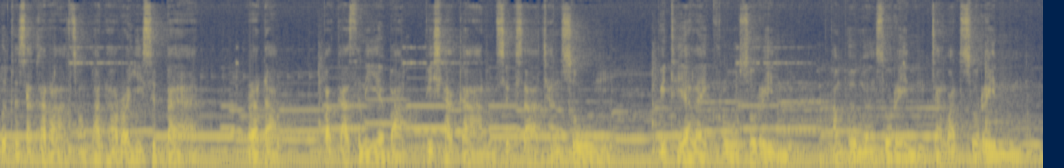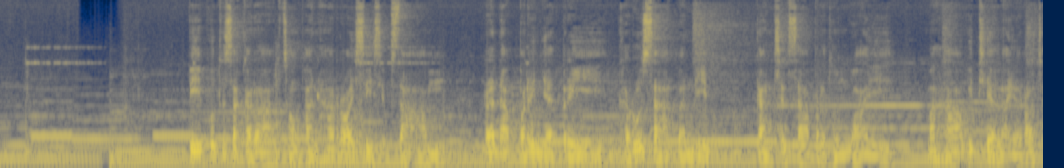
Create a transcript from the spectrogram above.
พุทธศักราช 2528 ระดับประกาศนียบัตร วิชาการศึกษาชั้นสูง วิทยาลัยครูสุรินทร์อำเภอเมืองสุรินทร์จังหวัดสุรินทร์ปีพุทธศักราช 2543 ระดับปริญญาตรี ครุศาสตร์บัณฑิต การศึกษาประถมวัย มหาวิทยาลัยราช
